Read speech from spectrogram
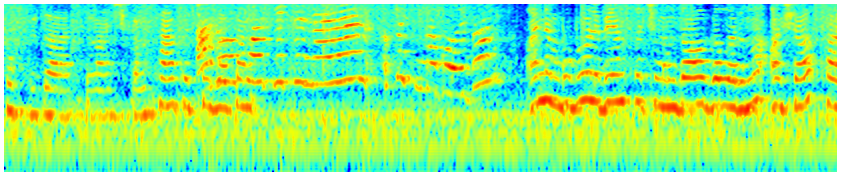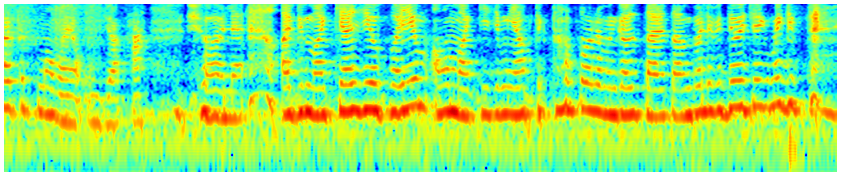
Çok güzelsin aşkım. Sen saçını Anne zaten... paketi neden saçına koydun? Annem bu böyle benim saçımın dalgalarını aşağı sarkıtmamaya olacak. Heh, şöyle. Ay bir makyaj yapayım ama makyajımı yaptıktan sonra mı göstersem? Böyle video çekmek istemiyorum.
